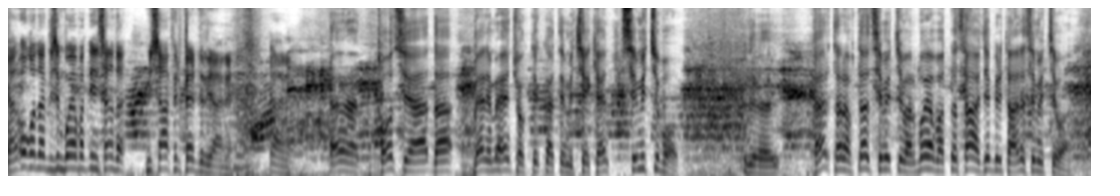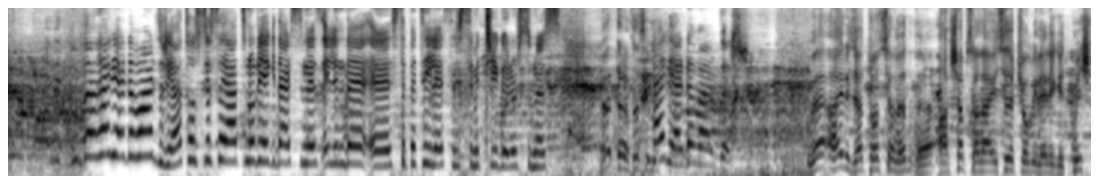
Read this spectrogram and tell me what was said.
Yani o kadar bizim Boyabat insanı da misafirperdir yani. Yani. Evet, Tosya'da benim en çok dikkatimi çeken simitçi bol. Ee, Her tarafta simitçi var. Boyabat'ta sadece bir tane simitçi var. Evet burada vardır ya. Tosya seyahatin oraya gidersiniz. Elinde e, sepetiyle si- simitçiyi görürsünüz. Her tarafta simitçi. Her yerde vardır. Ve ayrıca Tosya'nın e, ahşap sanayisi de çok ileri gitmiş.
